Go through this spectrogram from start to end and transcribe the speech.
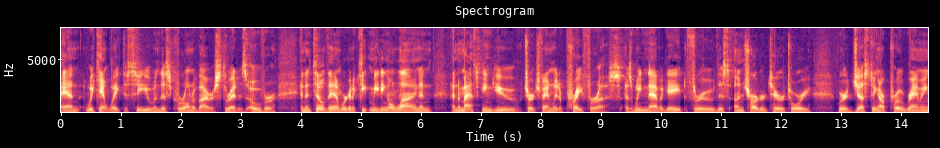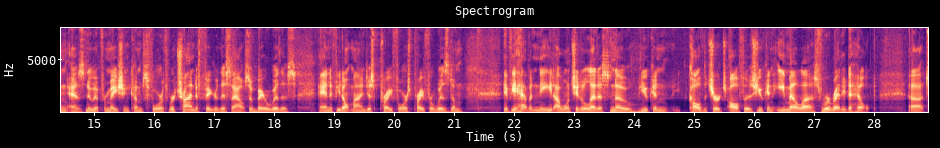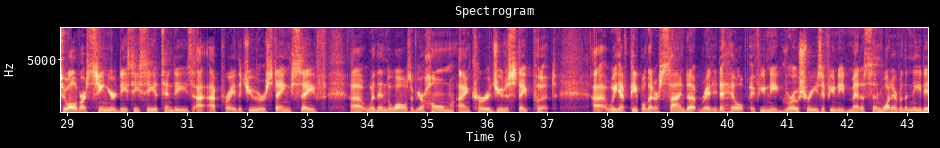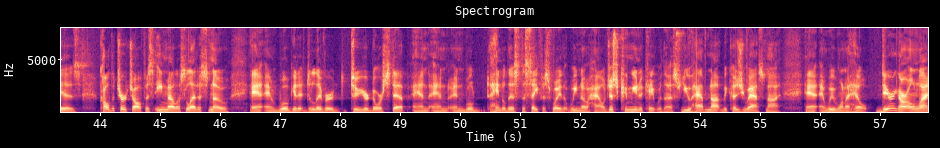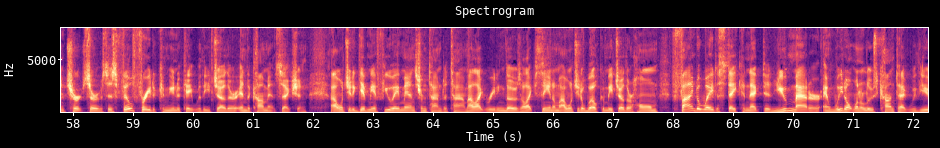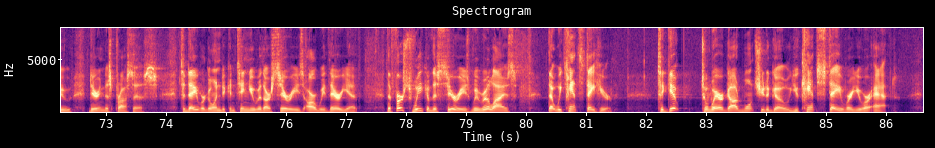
And we can't wait to see you when this coronavirus threat is over. And until then, we're going to keep meeting online. And, and I'm asking you, church family, to pray for us as we navigate through this uncharted territory we're adjusting our programming as new information comes forth. We're trying to figure this out, so bear with us. And if you don't mind, just pray for us, pray for wisdom. If you have a need, I want you to let us know. You can call the church office, you can email us. We're ready to help. Uh, to all of our senior DCC attendees, I, I pray that you are staying safe uh, within the walls of your home. I encourage you to stay put. Uh, we have people that are signed up, ready to help. If you need groceries, if you need medicine, whatever the need is, call the church office, email us, let us know, and, and, we'll get it delivered to your doorstep and, and, and we'll handle this the safest way that we know how. Just communicate with us. You have not because you ask not, and, and we want to help. During our online church services, feel free to communicate with each other in the comment section. I want you to give me a few amens from time to time. I like reading those, I like seeing them. I want you to welcome each other home. Find a way to stay connected. You matter, and we don't want to lose contact with you during this process. Today we're going to continue with our series, Are We There Yet? The first week of this series, we realize that we can't stay here. To get to where God wants you to go, you can't stay where you are at.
